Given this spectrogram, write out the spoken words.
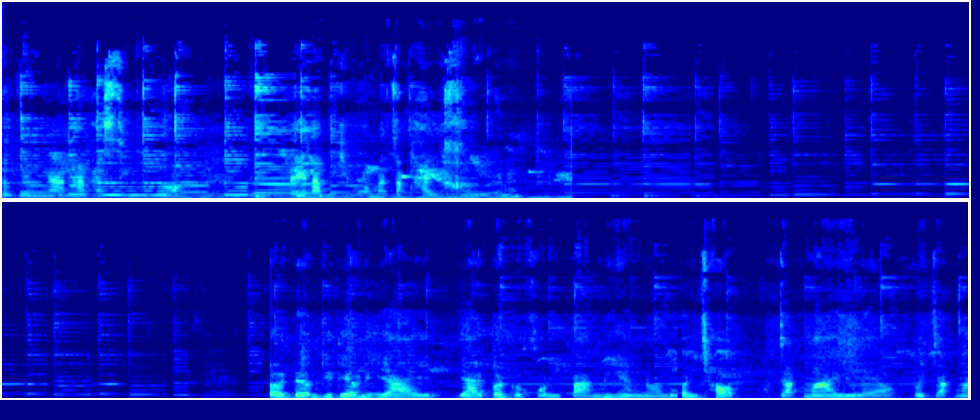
จะเป็นงานหัตถศิลป์เนาะได้รับอิทธิพลมาจากไทยเขินเดิมทีเดียวนี่ยายยายเปิ้นเป็นคนป่าเมี่ยงเนาะเปิ้นชอบจักไม้อยู่แล้ว เปิ้นจักไม้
